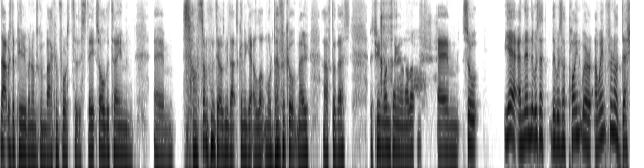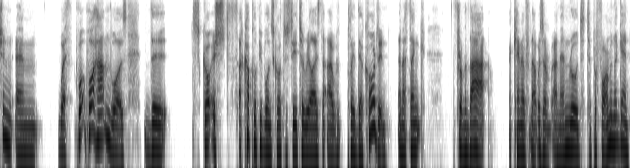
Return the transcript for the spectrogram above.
that was the period when I was going back and forth to the states all the time, and um, so something tells me that's going to get a lot more difficult now after this, between one thing and another. Um, so yeah, and then there was a there was a point where I went for an audition. Um, with what what happened was the Scottish a couple of people in Scottish theatre realised that I played the accordion, and I think from that I kind of that was a, an inroad to performing again.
